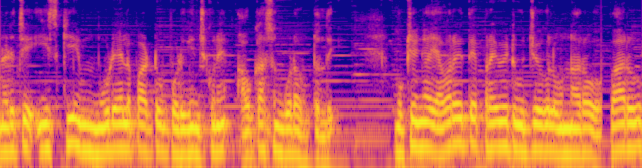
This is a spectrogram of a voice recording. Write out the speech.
నడిచే ఈ స్కీమ్ మూడేళ్ళ పాటు పొడిగించుకునే అవకాశం కూడా ఉంటుంది. ముఖ్యంగా ఎవరైతే ప్రైవేటు ఉద్యోగులు ఉన్నారో వారు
